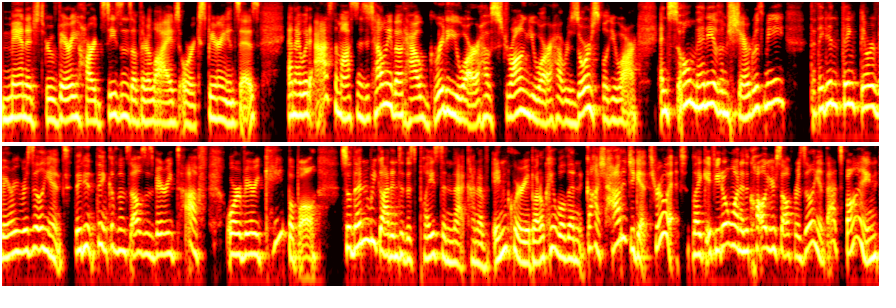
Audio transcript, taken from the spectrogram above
managed through very hard seasons of their lives or experiences. And I would ask them, Austin, to tell me about how gritty you are, how strong you are, how resourceful you are. And so many of them shared with me that they didn't think they were very resilient. They didn't think of themselves as very tough or very capable. So then we got into this place in that kind of inquiry about, okay, well, then, gosh, how did you get through it? Like, if you don't want to call yourself resilient, that's fine.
